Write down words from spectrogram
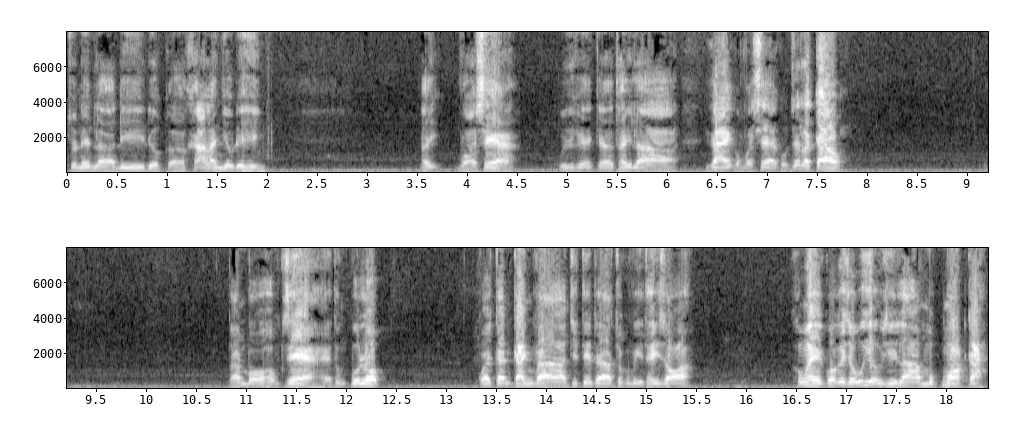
cho nên là đi được à, khá là nhiều địa hình. Đấy, vỏ xe. Quý thấy là gai của vỏ xe cũng rất là cao. Toàn bộ hộc rè hệ thống cua lốp. Quay cận cảnh và chi tiết cho quý vị thấy rõ. Không hề có cái dấu hiệu gì là mục mọt cả.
